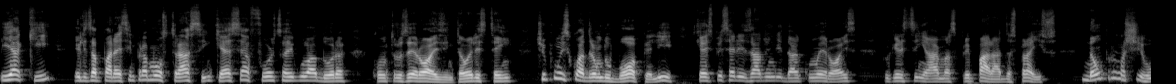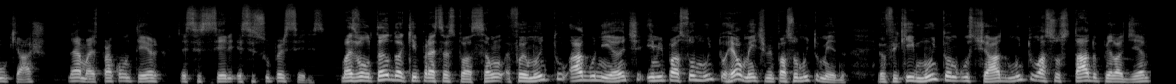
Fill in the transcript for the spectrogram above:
E aqui eles aparecem para mostrar assim que essa é a força reguladora contra os heróis. Então eles têm tipo um esquadrão do Bop ali, que é especializado em lidar com heróis, porque eles têm armas preparadas para isso. Não para uma She-Hulk, acho né, mas para conter esses, ser, esses super seres. Mas voltando aqui para essa situação, foi muito agoniante e me passou muito, realmente me passou muito medo. Eu fiquei muito angustiado, muito assustado pela Jen,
